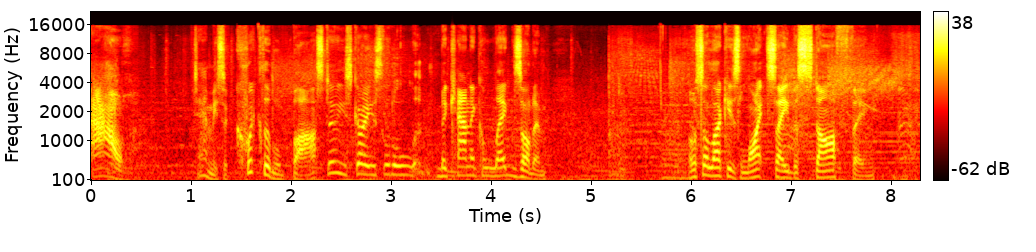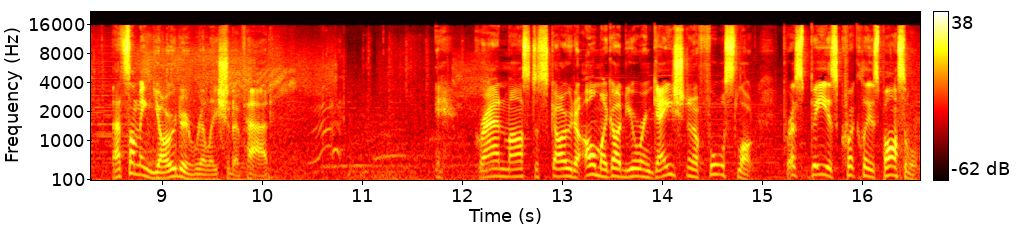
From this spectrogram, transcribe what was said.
Ow. Damn, he's a quick little bastard. He's got his little mechanical legs on him. Also like his lightsaber staff thing. That's something Yoda really should have had. Eh, Grandmaster Skoda. Oh my god, you're engaged in a force lock. Press B as quickly as possible.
